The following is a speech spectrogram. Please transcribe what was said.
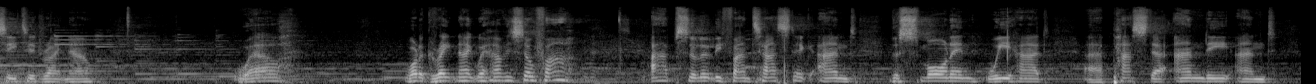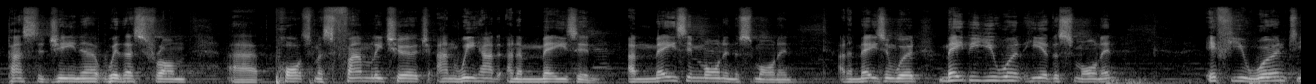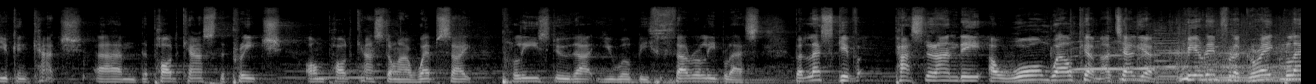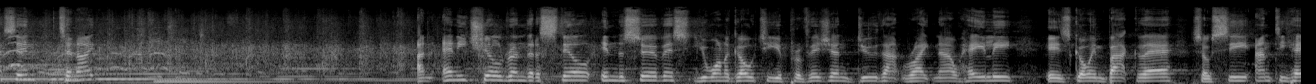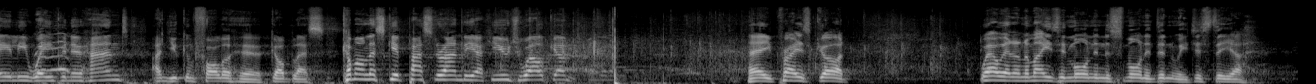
seated right now. Well, what a great night we're having so far. Absolutely fantastic. And this morning we had uh, Pastor Andy and Pastor Gina with us from uh, Portsmouth Family Church. And we had an amazing, amazing morning this morning. An amazing word. Maybe you weren't here this morning. If you weren't, you can catch um, the podcast, the preach on podcast on our website. Please do that. You will be thoroughly blessed. But let's give Pastor Andy a warm welcome. I tell you, we are in for a great blessing tonight. And any children that are still in the service, you want to go to your provision, do that right now. Haley is going back there. So see Auntie Haley waving her hand, and you can follow her. God bless. Come on, let's give Pastor Andy a huge welcome. Hey, praise God. Well, we had an amazing morning this morning, didn't we? Just the, uh,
